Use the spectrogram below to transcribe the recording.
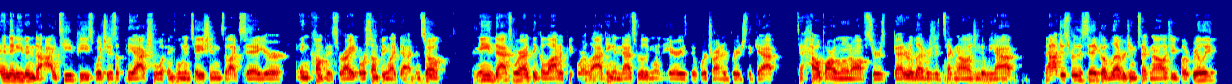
and then even the IT piece, which is the actual implementation to like say your Encompass, right? Or something like that. And so to me, that's where I think a lot of people are lacking. And that's really one of the areas that we're trying to bridge the gap to help our loan officers better leverage the technology that we have not just for the sake of leveraging technology, but really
